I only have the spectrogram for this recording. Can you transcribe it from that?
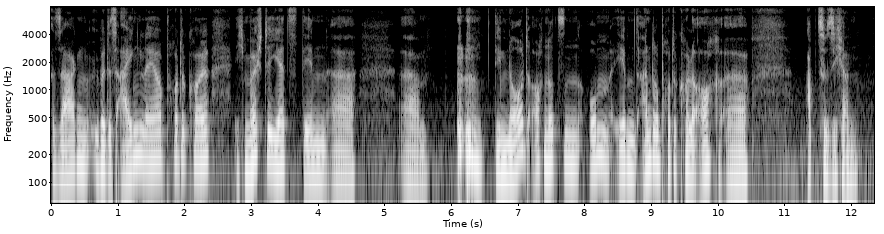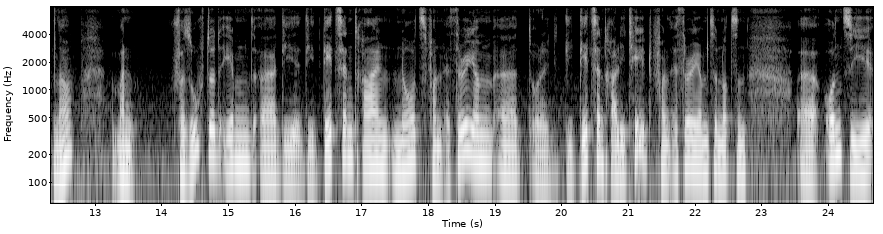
sagen über das Eigenlayer-Protokoll, ich möchte jetzt den äh, ähm, die Node auch nutzen, um eben andere Protokolle auch äh, abzusichern. Ne? Man versucht dort eben äh, die, die dezentralen Nodes von Ethereum äh, oder die Dezentralität von Ethereum zu nutzen äh, und sie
